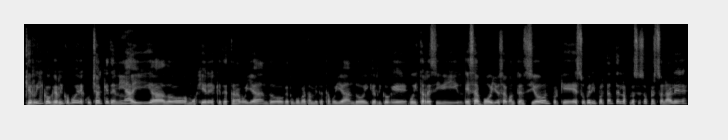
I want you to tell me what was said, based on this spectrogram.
Qué rico, qué rico poder escuchar que tenías ahí a dos mujeres que te están apoyando, que tu papá también te está apoyando y qué rico que pudiste recibir ese apoyo, esa contención, porque es súper importante en los procesos personales,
